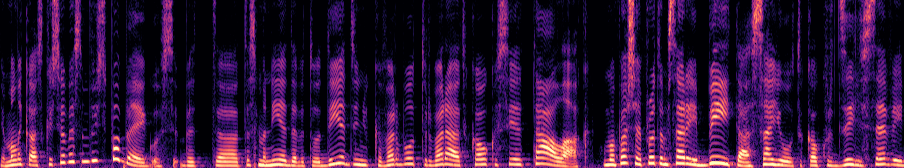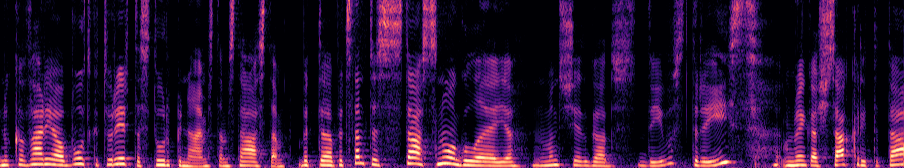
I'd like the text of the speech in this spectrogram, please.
Ja man liekas, ka es jau esmu visu pabeigusi, bet uh, tas man iedeva to diedziņu, ka varbūt tur varētu kaut kas iet tālāk. Un man pašai, protams, arī bija tā sajūta kaut kur dziļi sevī, nu, ka var jau būt, ka tur ir tas turpinājums tam stāstam. Bet uh, pēc tam tas stāsts nogulēja, nu, man šķiet, gadus, divus, trīs. Un vienkārši sakrita tā,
